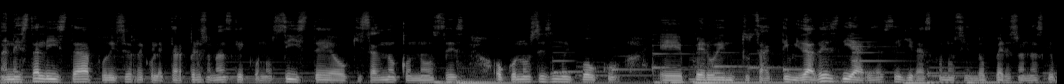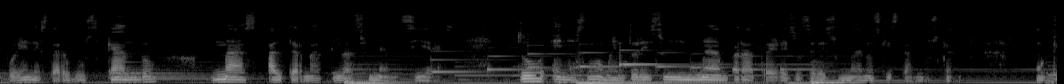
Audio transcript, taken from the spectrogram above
en esta lista pudiste recolectar personas que conociste o quizás no conoces o conoces muy poco, eh, pero en tus actividades diarias seguirás conociendo personas que pueden estar buscando más alternativas financieras. Tú en este momento eres un imán para atraer a esos seres humanos que están buscando. ¿Ok?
